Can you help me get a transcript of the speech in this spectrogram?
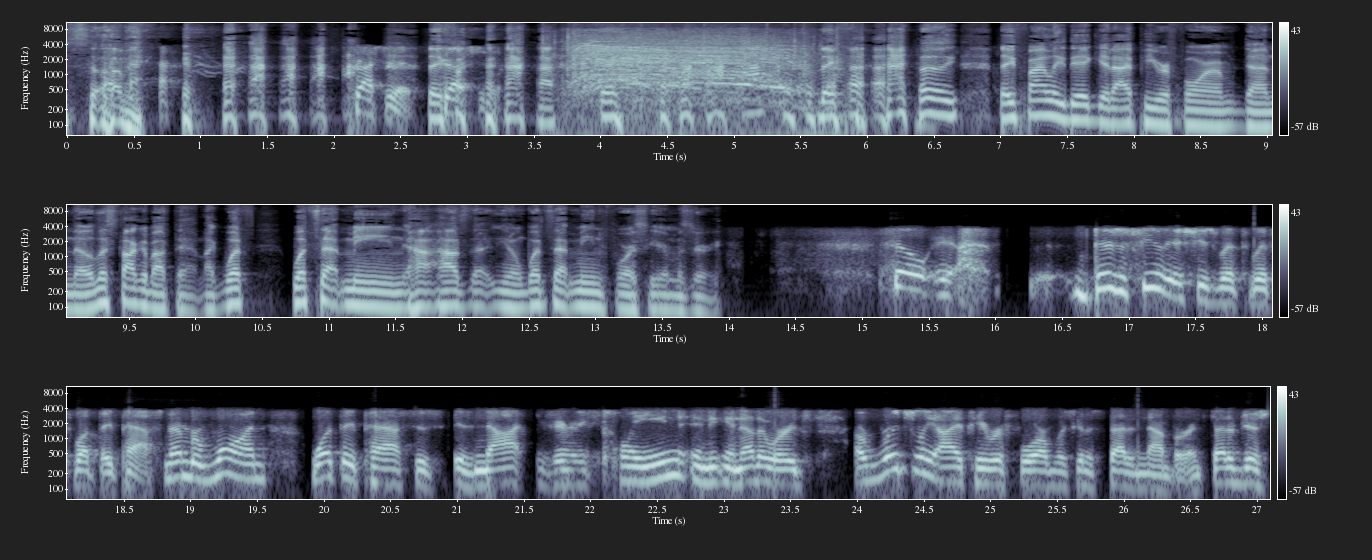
So I mean, Crushing it, they, crushing it. they finally they finally did get IP reform done though. Let's talk about that. Like what's what's that mean? How, how's that you know what's that mean for us here in Missouri? So uh, there's a few issues with with what they passed. Number one, what they passed is is not very clean. In in other words, originally IP reform was going to set a number instead of just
